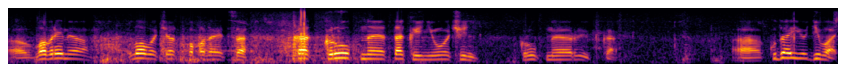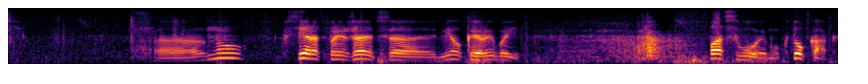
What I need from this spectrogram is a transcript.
э, во время лова часто попадается как крупная, так и не очень крупная рыбка. А куда ее девать? Э, ну, все распоряжаются мелкой рыбой по-своему, кто как.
